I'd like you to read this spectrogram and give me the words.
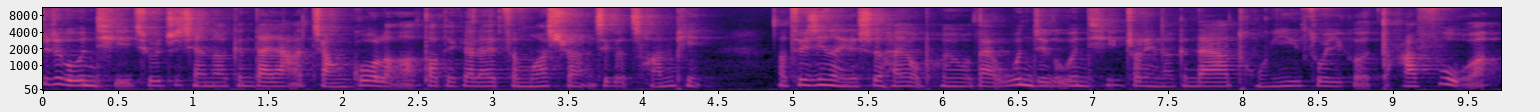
就这个问题，其实之前呢跟大家讲过了啊，到底该来怎么选这个产品？那最近呢也是还有朋友在问这个问题，这里呢跟大家统一做一个答复啊。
